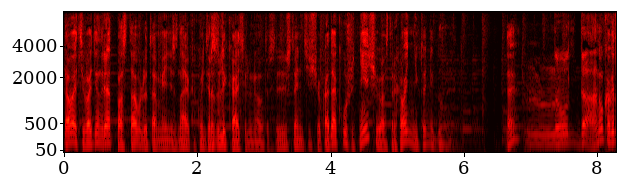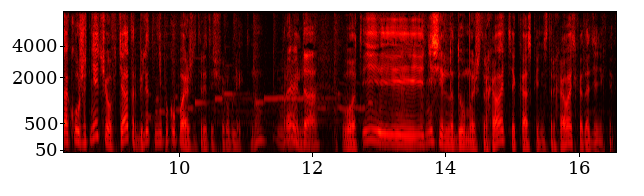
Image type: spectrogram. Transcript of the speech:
давайте в один ряд поставлю, там, я не знаю, какую-нибудь развлекательную отрасль или что-нибудь еще. Когда кушать нечего, о страховании никто не думает. Да? Ну, да. Ну, когда кушать нечего, в театр билеты не покупаешь за 3000 рублей. Ну, Ну, правильно? да. Вот. И, и не сильно думаешь, страховать тебе каской, не страховать, когда денег нет.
